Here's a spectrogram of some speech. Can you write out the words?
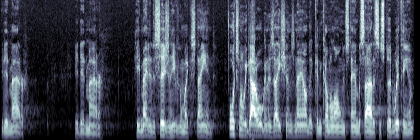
It didn't matter. It didn't matter. He made a decision he was going to make a stand. Fortunately, we got organizations now that can come along and stand beside us and stood with him.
